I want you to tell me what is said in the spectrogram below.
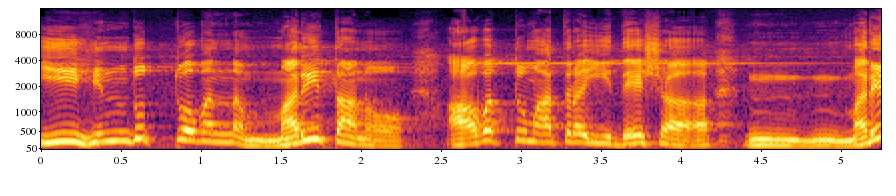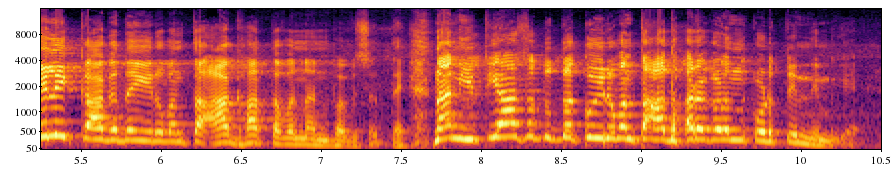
ಈ ಹಿಂದುತ್ವವನ್ನು ಮರಿತಾನೋ, ಆವತ್ತು ಮಾತ್ರ ಈ ದೇಶ ಮರೀಲಿಕ್ಕಾಗದೇ ಇರುವಂಥ ಆಘಾತವನ್ನು ಅನುಭವಿಸುತ್ತೆ. ನಾನು ಇತಿಹಾಸದುದ್ದಕ್ಕೂ ಇರುವಂಥ ಆಧಾರಗಳನ್ನು ಕೊಡ್ತೀನಿ ನಿಮಗೆ.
